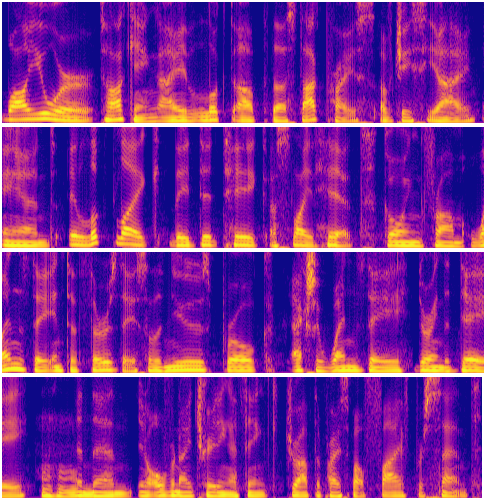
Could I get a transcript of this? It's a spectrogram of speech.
while you were talking, I looked up the stock price of JCI, and it looked like they did take a slight hit going from Wednesday into Thursday. So the news broke actually Wednesday during the day, mm-hmm. and then you know overnight trading I think dropped the price about five percent.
